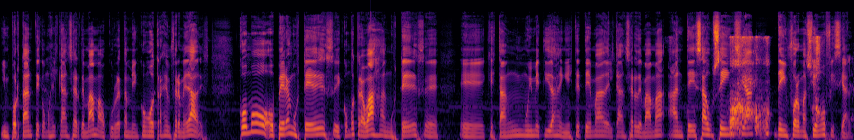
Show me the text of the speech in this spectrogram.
importante como es el cáncer de mama. Ocurre también con otras enfermedades. ¿Cómo operan ustedes, eh, cómo trabajan ustedes eh, que están muy metidas en este tema del cáncer de mama ante esa ausencia de información oficial?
